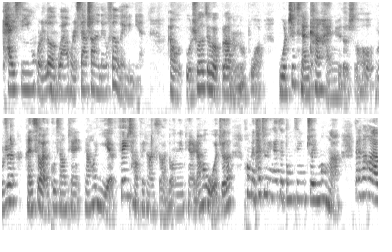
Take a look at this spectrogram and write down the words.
开心或者乐观或者向上的那个氛围里面。哎，我我说的这个不知道能不能播。我之前看海女的时候，不是很喜欢故乡片，然后也非常非常喜欢东京片。然后我觉得后面她就应该在东京追梦啊，但是她后来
